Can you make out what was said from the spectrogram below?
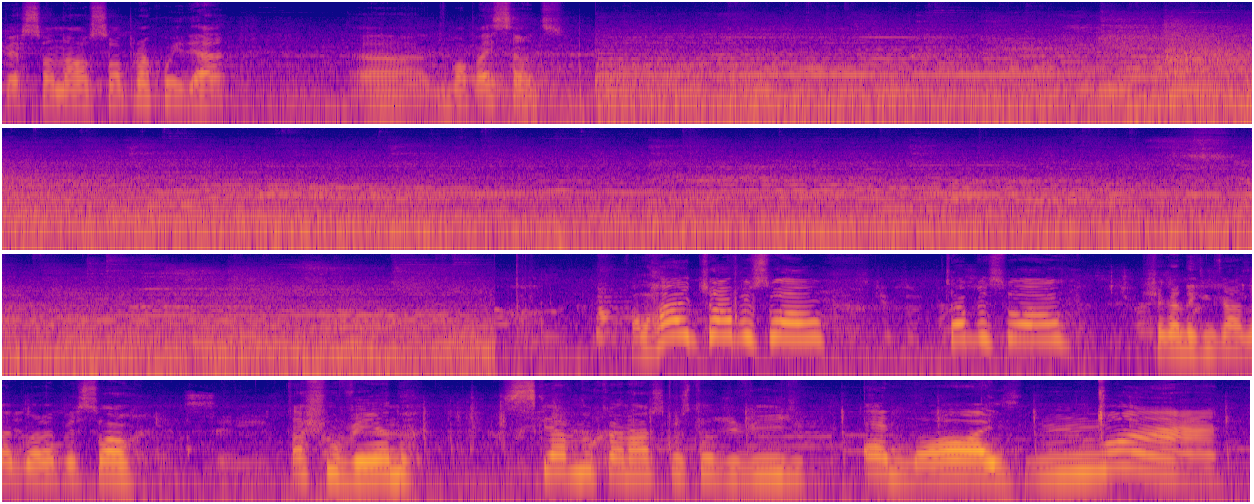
Personal só para cuidar uh, do Papai Santos. Fala, hi, tchau pessoal! Tchau pessoal! Chegando aqui em casa agora, pessoal. Tá chovendo. Se inscreve no canal se gostou do vídeo. É nóis! Mua!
